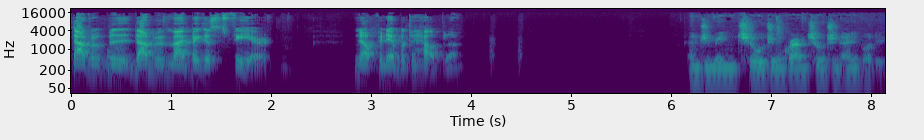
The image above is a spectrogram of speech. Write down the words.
That would be that would be my biggest fear. Not been able to help them. And you mean children, grandchildren, anybody?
